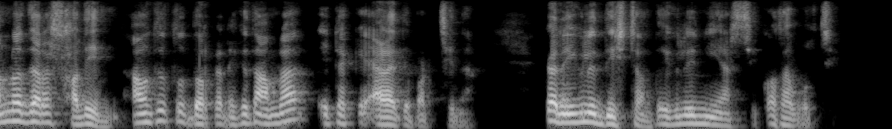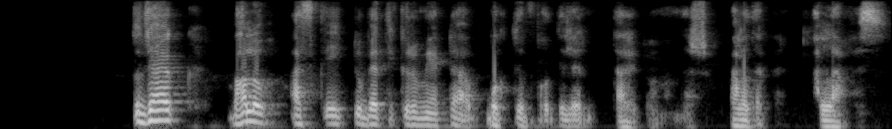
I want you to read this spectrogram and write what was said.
আমরা যারা স্বাধীন, আমাদের তো দরকার নেই, কিন্তু আমরা এটাকে এড়াইতে পারছি না। কারণ এগুলি দৃষ্টান্ত, এগুলি নিয়ে আসছি, কথা বলছি। তো যাই হোক ভালো আজকে একটু ব্যতিক্রমী একটা বক্তব্য দিলেন তারেক রহমান দর্শক। ভালো থাকবেন। আল্লাহ হাফেজ।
